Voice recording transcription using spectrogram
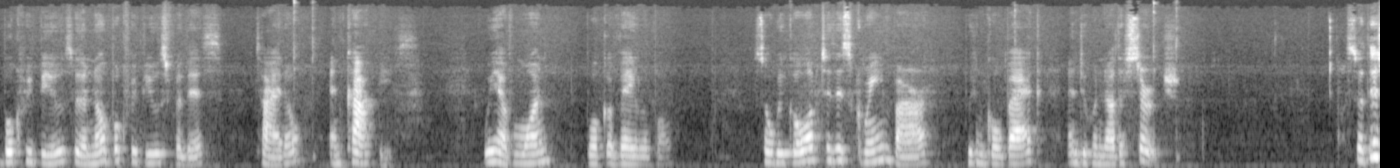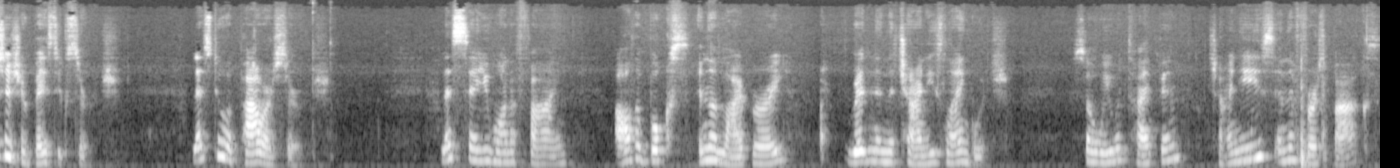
book reviews. There are no book reviews for this title and copies. We have one book available. So we go up to this green bar, we can go back and do another search. So this is your basic search. Let's do a power search. Let's say you want to find all the books in the library written in the Chinese language. So we would type in Chinese in the first box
